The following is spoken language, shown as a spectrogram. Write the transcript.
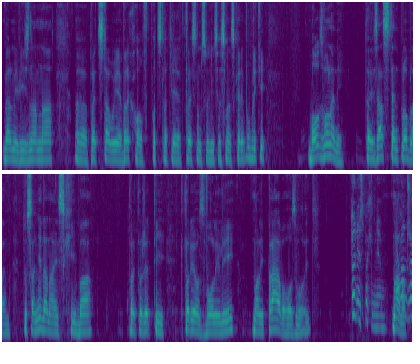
veľmi významná predstavuje vrchol v podstate v trestnom súdnice Slovenskej republiky, bol zvolený. To je zase ten problém. Tu sa nedá nájsť chyba, pretože tí, ktorí ho zvolili, mali právo ho zvoliť. To nespochybnem. No, ja len, že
